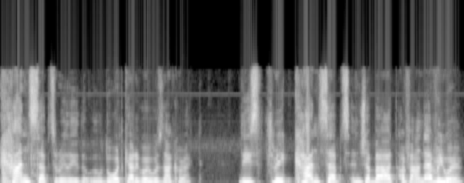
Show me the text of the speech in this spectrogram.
concepts, really, the, the word category was not correct. These three concepts in Shabbat are found everywhere.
